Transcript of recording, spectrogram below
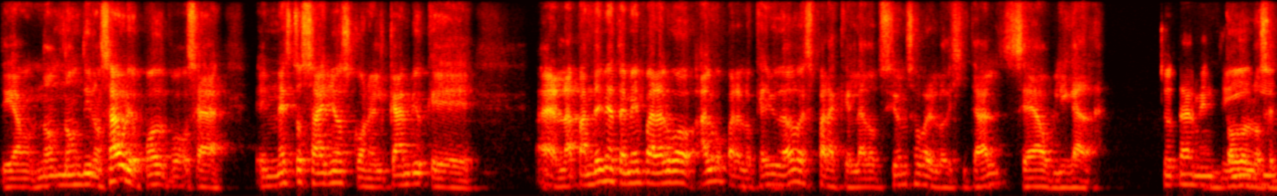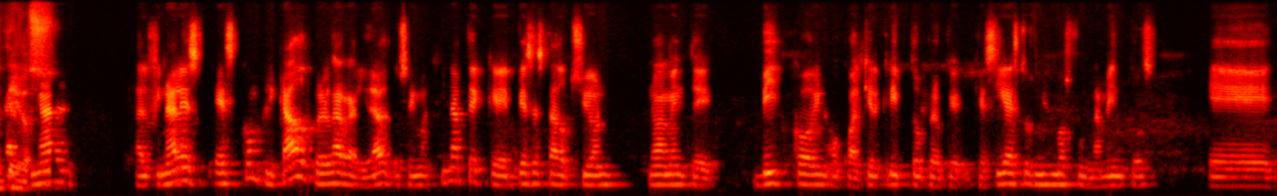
digamos, no, no un dinosaurio. O sea, en estos años con el cambio que... la pandemia también para algo, algo para lo que ha ayudado es para que la adopción sobre lo digital sea obligada. Totalmente. En todos los sentidos. Al final, al final es, es complicado, pero es la realidad. O sea, imagínate que empieza esta adopción nuevamente Bitcoin o cualquier cripto, pero que, que, siga estos mismos fundamentos. Eh,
